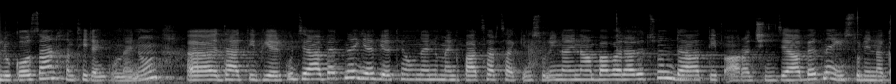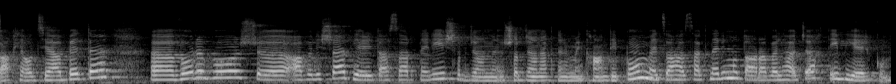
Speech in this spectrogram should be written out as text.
գլյուկոզան խնդիր ենք ունենում դա տիպ 2 դիաբետն է եւ եթե ունենում ենք բացարձակ ինսուլինային անբավարարություն, դա տիպ առաջին դիաբետն է, ինսուլինը կախյալ դիաբետը, որը որ ավելի շատ երիտասարդների շրջան շրջանակներում ենք հանդիպում, մեծահասակների մոտ առավել հաճախ տիպ 2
